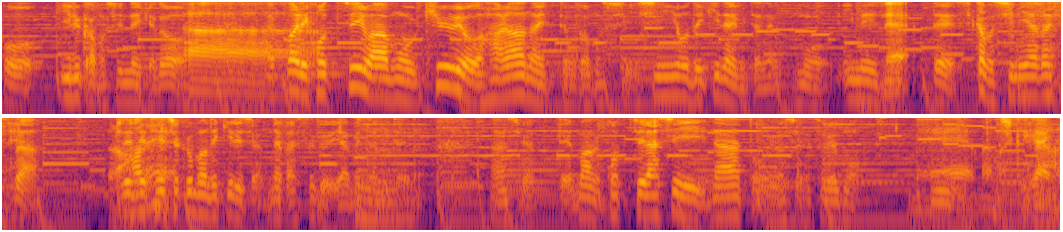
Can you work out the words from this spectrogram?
こういるかもしれないけどやっぱりこっちはもう給与を払わないってことはもうし信用できないみたいなもうイメージがあって、しかもシニアだしさ、全然転職もできるじゃん。だからすぐ辞めたみたいな話があって、まあこっちらしいなと思いましたねそれも。ねえまあ間違いない。うん。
